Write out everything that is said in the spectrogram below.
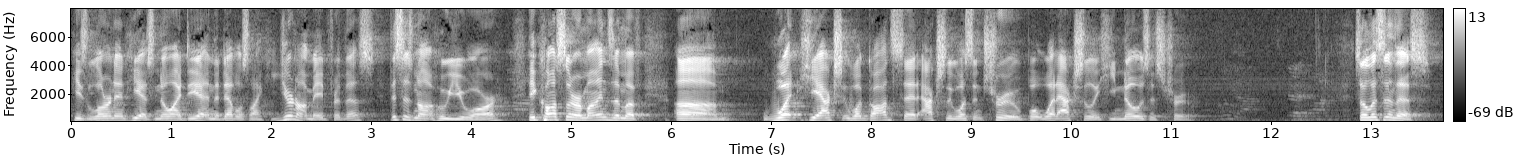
he's learning, he has no idea, and the devil's like, You're not made for this. This is not who you are. He constantly reminds him of um, what he actually, what God said actually wasn't true, but what actually he knows is true. So listen to this.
